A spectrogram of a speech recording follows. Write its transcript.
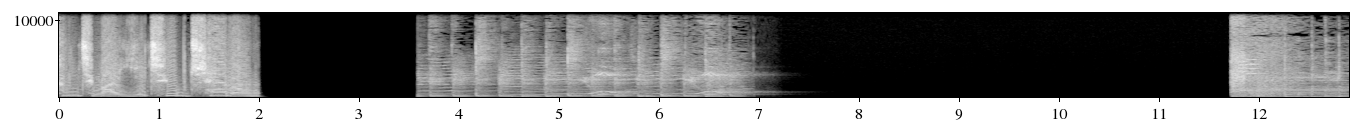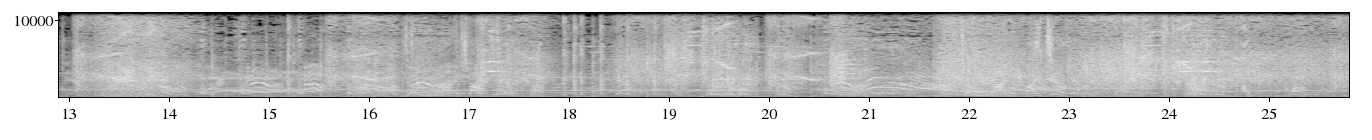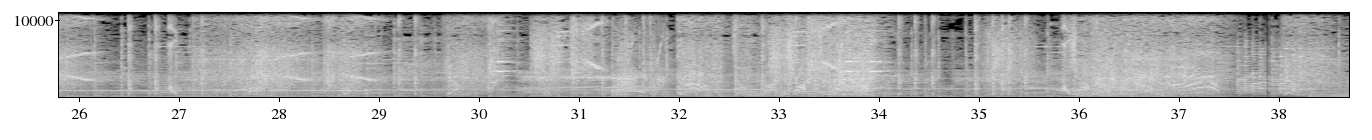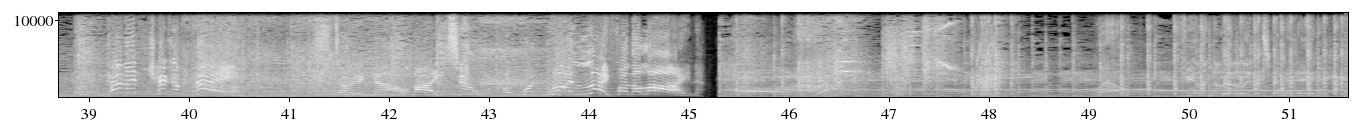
welcome to my YouTube channel. I do. Starting now, I too will put my life on the line! Well, feeling a little intimidated?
